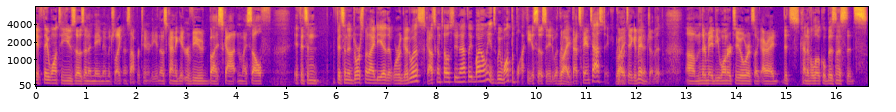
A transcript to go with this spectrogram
if they want to use those in a name, image, likeness opportunity, and those kind of get reviewed by Scott and myself. If it's an if it's an endorsement idea that we're good with, Scott's going to tell a student athlete by all means, we want the blocky associated with right. it. That's fantastic. Go right. take advantage of it. Um, there may be one or two where it's like, all right, it's kind of a local business that's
